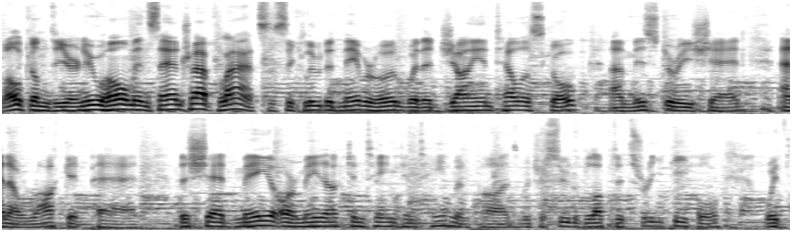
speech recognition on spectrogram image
Welcome to your new home in Sandtrap Flats, a secluded neighborhood with a giant telescope, a mystery shed, and a rocket pad. The shed may or may not contain containment pods, which are suitable up to three people, with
